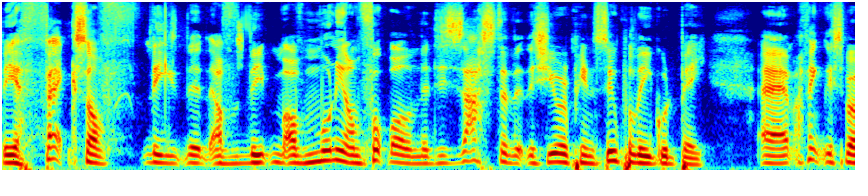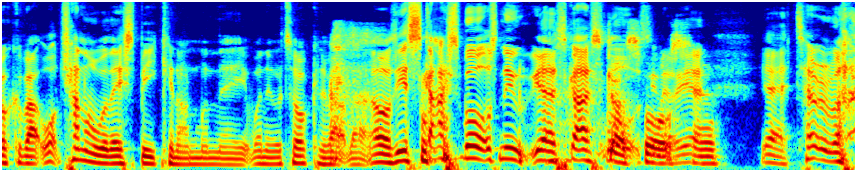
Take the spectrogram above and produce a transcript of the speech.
the effects of the, the of the of money on football and the disaster that this European Super League would be. Um, I think they spoke about what channel were they speaking on when they when they were talking about that? Oh, yeah, Sky Sports News. Yeah, Sky Sports. you know, yeah. yeah. yeah, terrible.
